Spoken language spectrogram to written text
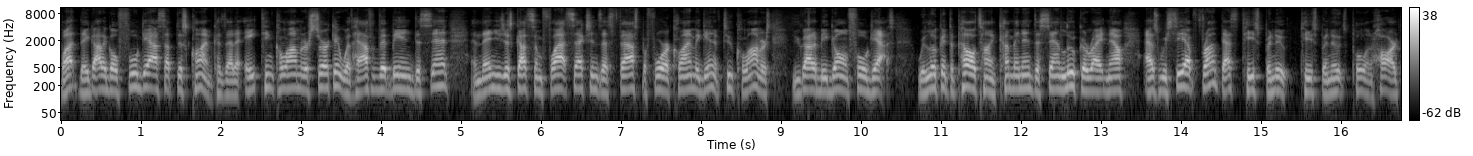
But they got to go full gas up this climb because at an 18 kilometer circuit with half of it being descent and then you just got some flat sections that's fast before a climb again of two kilometers, you got to be going full gas. We look at the peloton coming into San Luca right now. As we see up front, that's Tiesj Benoot. Tiesj Benoot's pulling hard,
